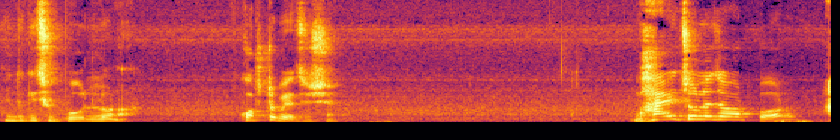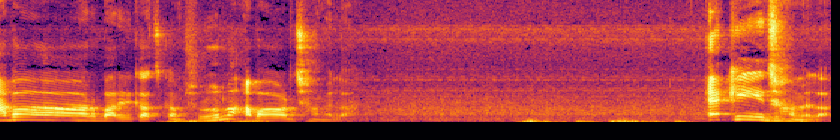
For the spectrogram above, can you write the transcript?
কিন্তু কিছু বলল না। কষ্ট পেয়েছে সে। ভাই চলে যাওয়ার পর আবার বাড়ির কাজ কাম শুরু হলো, আবার ঝামেলা। একই ঝামেলা।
